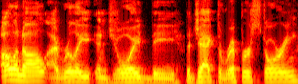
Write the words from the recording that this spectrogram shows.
all in all, I really enjoyed the the Jack the Ripper story.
